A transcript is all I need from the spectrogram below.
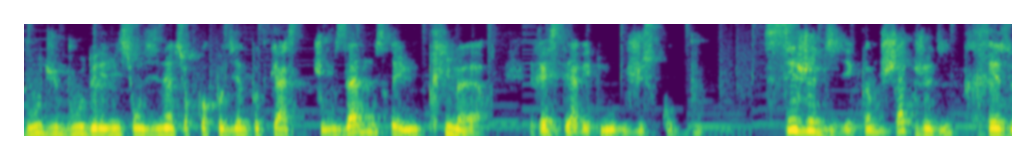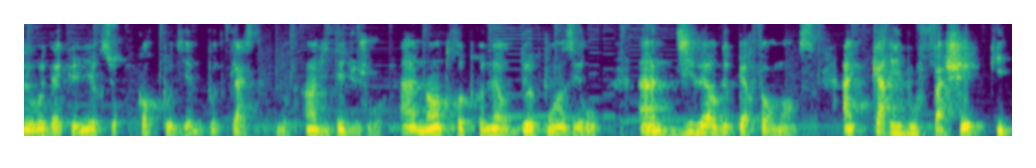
bout du bout de l'émission 19 sur Corpodium Podcast. Je vous annoncerai une primeur. Restez avec nous jusqu'au bout. C'est jeudi et comme chaque jeudi, très heureux d'accueillir sur Corpodium Podcast notre invité du jour, un entrepreneur 2.0, un dealer de performance, un caribou fâché qui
